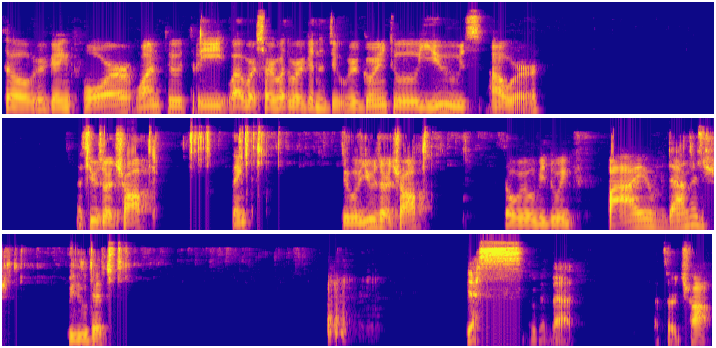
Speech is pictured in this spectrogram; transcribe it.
So we're going four, one, two, three. Well, we're sorry, what we're gonna do? We're going to use our. Let's use our chop. I think we will use our chop. So we will be doing five damage. We do hit. Yes, look at that. That's our chop.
